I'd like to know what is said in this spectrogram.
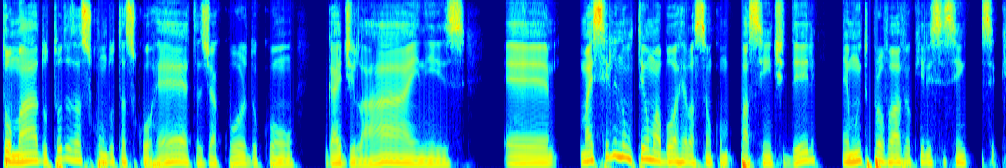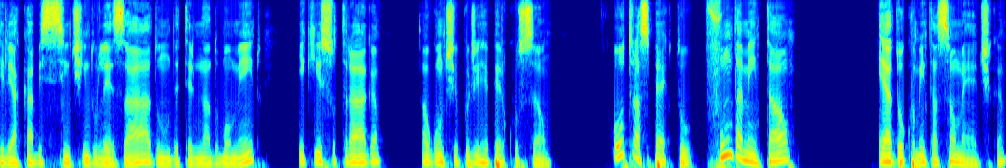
tomado todas as condutas corretas, de acordo com guidelines, é, mas se ele não tem uma boa relação com o paciente dele, é muito provável que ele, se, que ele acabe se sentindo lesado num determinado momento e que isso traga algum tipo de repercussão. Outro aspecto fundamental é a documentação médica.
